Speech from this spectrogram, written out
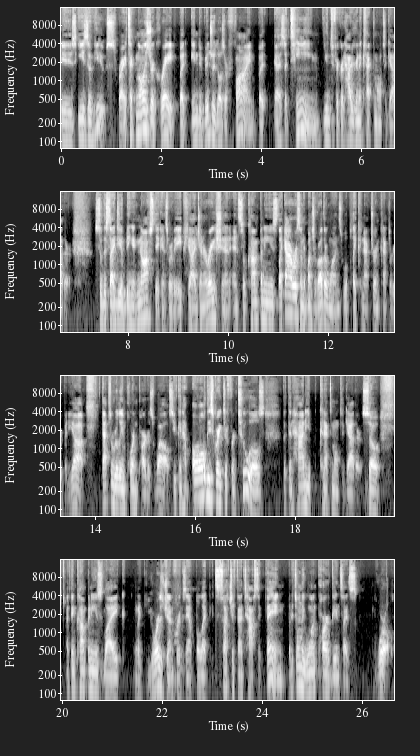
is ease of use, right? Technologies are great, but individually those are fine. But as a team, you need to figure out how you're going to connect them all together. So this idea of being agnostic and sort of API generation. And so companies like ours and a bunch of other ones will play connector and connect everybody up. That's a really important part as well. So you can have all these great different tools, but then how do you connect them all together? So I think companies like like yours, Jen, for example, like it's such a fantastic thing, but it's only one part of the insights world.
